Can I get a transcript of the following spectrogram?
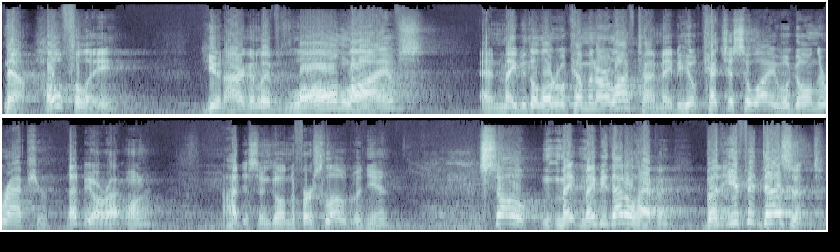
Now, hopefully, you and I are going to live long lives and maybe the Lord will come in our lifetime. Maybe He'll catch us away. We'll go on the rapture. That'd be all right, won't it? I'd just soon go on the first load, wouldn't you? So maybe that'll happen. But if it doesn't,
